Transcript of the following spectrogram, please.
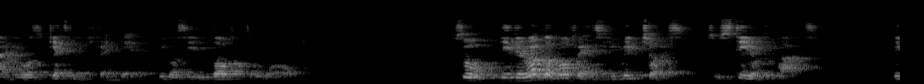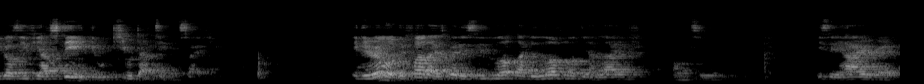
And he was getting offended because he loved the world. So in the rock of offense, you make choice to stay on the path. Because if you are staying, they will kill that thing inside you. In the realm of the Father is where they say, love, they love not their life until it's a high realm.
